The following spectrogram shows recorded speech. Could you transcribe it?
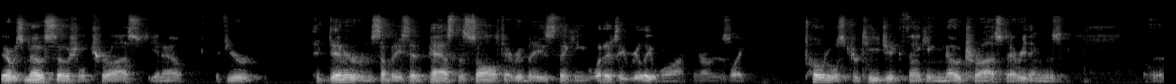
There was no social trust. You know, if you're at dinner and somebody said, pass the salt, everybody's thinking, what does he really want? You know, it was like total strategic thinking, no trust. Everything was uh,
